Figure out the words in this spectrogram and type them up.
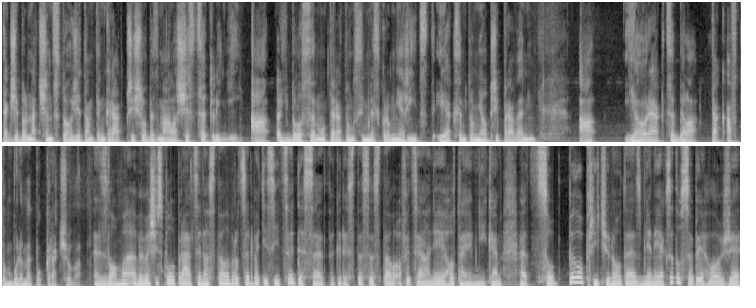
Takže byl nadšen z toho, že tam tenkrát přišlo bezmála 600 lidí. A líbilo se mu, teda to musím neskromně říct, jak jsem to měl připravený. A jeho reakce byla, tak a v tom budeme pokračovat. Zlom ve vaší spolupráci nastal v roce 2010, kdy jste se stal oficiálně jeho tajemníkem. Co bylo příčinou té změny? Jak se to seběhlo, že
